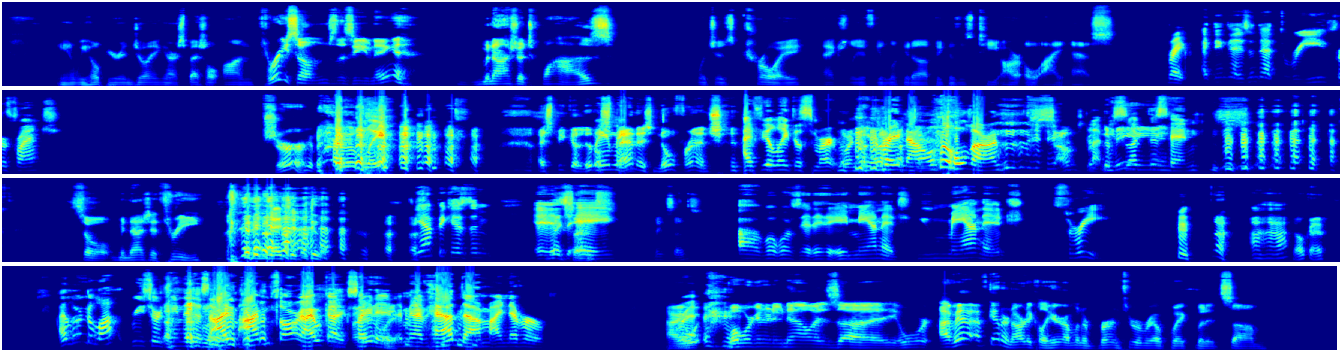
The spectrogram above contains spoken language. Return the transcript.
and we hope you're enjoying our special on threesomes this evening. Menage a Trois, which is Troy, actually, if you look it up, because it's T R O I S. Right. I think that isn't that three for French. Sure. Probably. I speak a little Wait a minute. Spanish, no French. I feel like the smart one here right now. Hold on. Sounds good Let to me, Let me. suck this in. So, Menage a Three. yeah, because it is Makes a sense. Makes sense. uh, what was it? A, a manage. You manage three. Hmm. Mm-hmm. Okay. I learned a lot researching this. I'm I'm sorry. I got excited. Really? I mean, I've had them. I never. All right. read- what we're gonna do now is uh, we're, I've I've got an article here. I'm gonna burn through real quick, but it's um,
